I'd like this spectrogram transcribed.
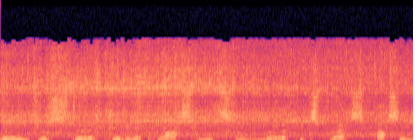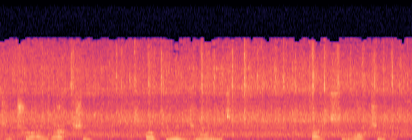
me just uh, giving it a blast with some uh, express passenger train action. Hope you enjoy it. Thanks for watching.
